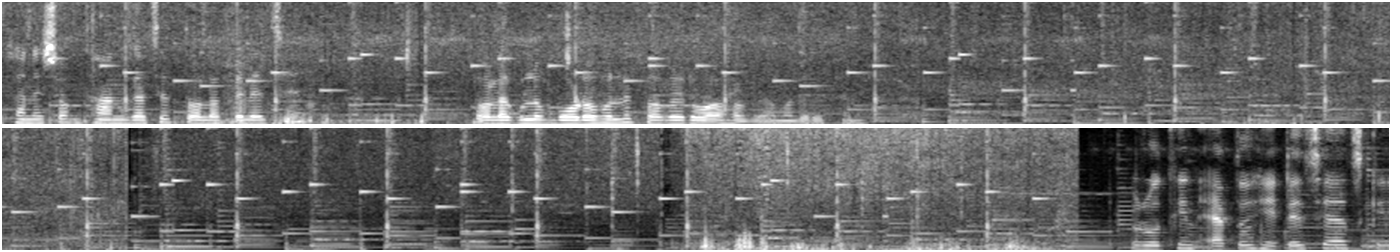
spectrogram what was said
এখানে সব ধান গাছের তলা ফেলেছে। তলাগুলো বড় হলে তবে রোয়া হবে আমাদের এখানে। রথিন এত হেঁটেছে আজকে,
